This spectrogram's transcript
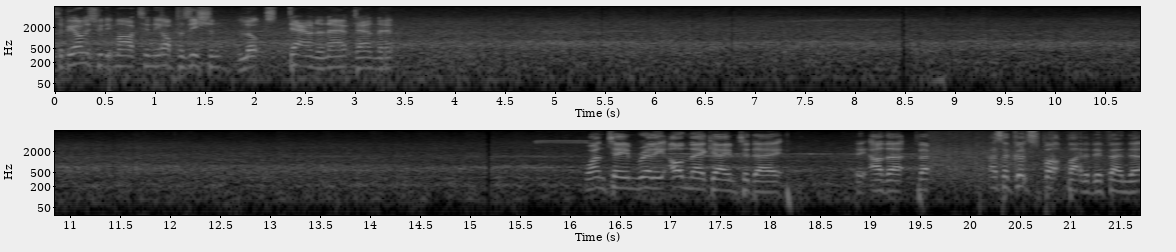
to be honest with you, Martin, the opposition looks down and out down there. One team really on their game today. The other... That's a good spot by the defender.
